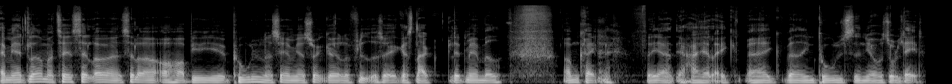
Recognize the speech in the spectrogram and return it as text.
Jamen, jeg glæder mig til selv at, selv at hoppe i poolen og se, om jeg synker eller flyder, så jeg kan snakke lidt mere med omkring det. For jeg, jeg har heller ikke, jeg har ikke været i en pool, siden jeg var soldat.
